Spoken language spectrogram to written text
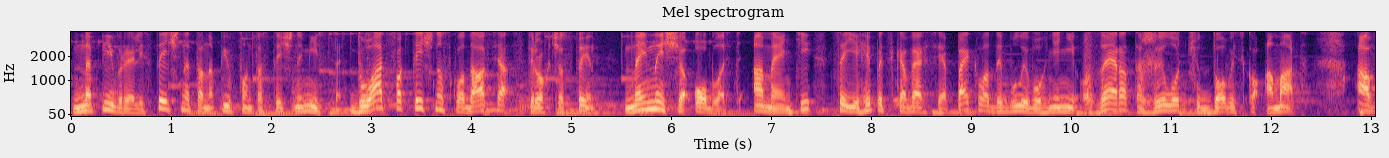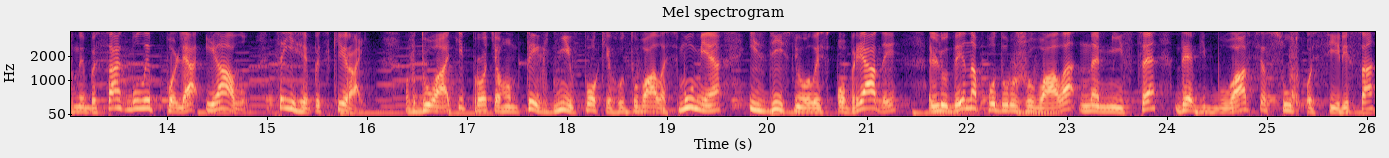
напівреалістичне та напівфантастичне місце. Дуат фактично складався з трьох частин. Найнижча область Аменті це єгипетська версія пекла, де були вогняні озера та жило чудовисько Амат. А в небесах були поля Іалу, це єгипетський рай. В дуаті протягом тих днів, поки готувалась мумія і здійснювались обряди, людина подорожувала на місце, де відбувався суд Осіріса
